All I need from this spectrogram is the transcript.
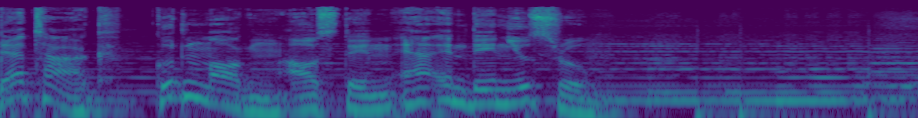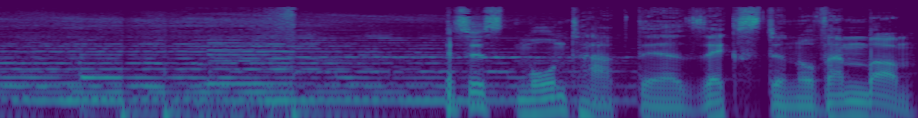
Der Tag. Guten Morgen aus dem RND Newsroom. Es ist Montag, der 6. November.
